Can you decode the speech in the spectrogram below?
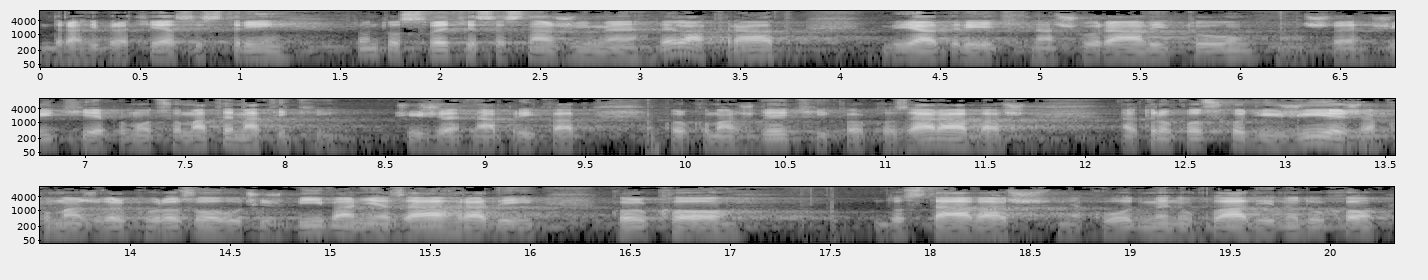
Drahí bratia a sestry, v tomto svete sa snažíme veľakrát vyjadriť našu realitu, naše žitie pomocou matematiky. Čiže napríklad, koľko máš detí, koľko zarábaš, na ktorom poschodí žiješ, akú máš veľkú rozlohu, či už bývania, záhrady, koľko dostávaš nejakú odmenu, plat, jednoducho.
